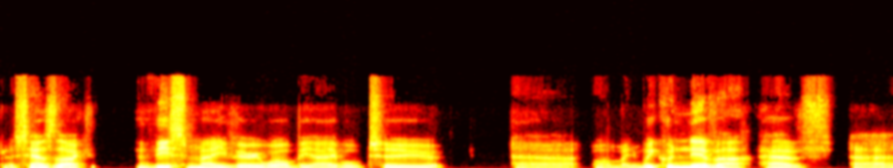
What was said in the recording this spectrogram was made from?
But it sounds like this may very well be able to uh, well, I mean, we could never have uh,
